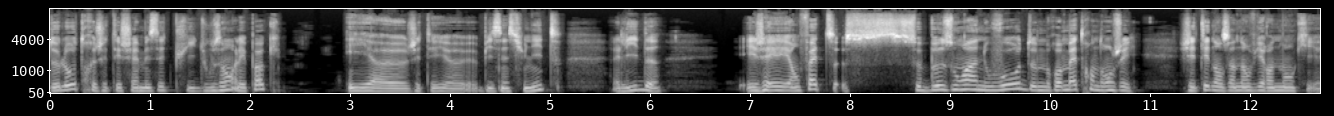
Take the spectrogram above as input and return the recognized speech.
De l'autre, j'étais chez MSZ depuis 12 ans à l'époque et euh, j'étais euh, business unit lead et j'ai en fait ce besoin à nouveau de me remettre en danger. J'étais dans un environnement qui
